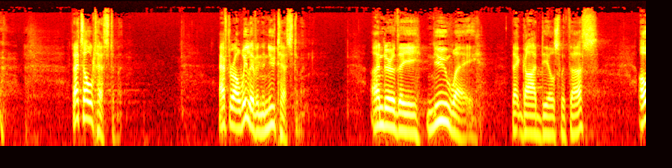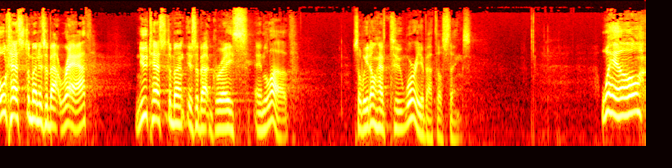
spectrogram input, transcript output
That's Old Testament. After all, we live in the New Testament under the new way that God deals with us. Old Testament is about wrath, New Testament is about grace and love. So we don't have to worry about those things. Well,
